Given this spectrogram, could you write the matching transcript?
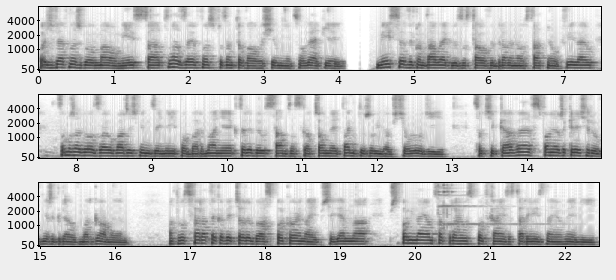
Choć wewnątrz było mało miejsca, to na zewnątrz prezentowało się nieco lepiej. Miejsce wyglądało jakby zostało wybrane na ostatnią chwilę, co można było zauważyć m.in. po barmanie, który był sam zaskoczony tak dużą ilością ludzi. Co ciekawe, wspomniał, że kiedyś również grał w Margonem. Atmosfera tego wieczoru była spokojna i przyjemna, przypominająca trochę spotkanie ze starymi znajomymi.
